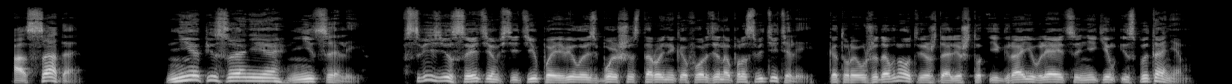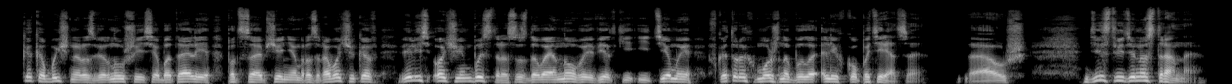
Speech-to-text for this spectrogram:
– осада. Ни описания, ни целей. В связи с этим в сети появилось больше сторонников Ордена Просветителей, которые уже давно утверждали, что игра является неким испытанием. Как обычно, развернувшиеся баталии под сообщением разработчиков велись очень быстро, создавая новые ветки и темы, в которых можно было легко потеряться. Да уж, Действительно странно.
